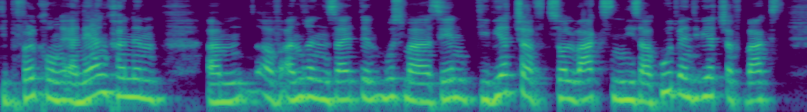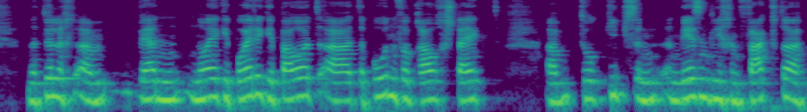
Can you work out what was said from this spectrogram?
die Bevölkerung ernähren können. Ähm, auf anderen Seite muss man sehen, die Wirtschaft soll wachsen, ist auch gut, wenn die Wirtschaft wächst. Natürlich ähm, werden neue Gebäude gebaut, äh, der Bodenverbrauch steigt. Ähm, da gibt es einen, einen wesentlichen Faktor,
